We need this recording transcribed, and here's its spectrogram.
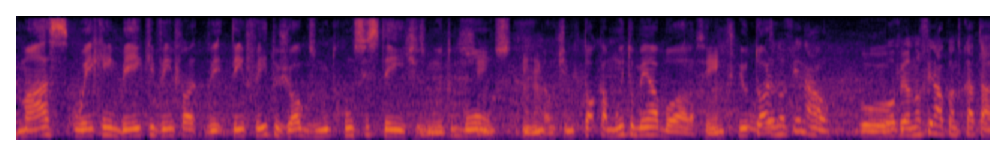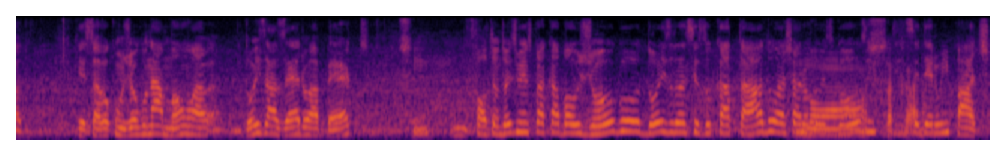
mas o Wake Bake vem, tem feito jogos muito consistentes, muito bons. Uhum. É um time que toca muito bem a bola. Sim. E o Tor... no final. O... no final contra o Catado que estava com o jogo na mão, 2 a 0 aberto. Sim. Faltam dois minutos para acabar o jogo, dois lances do catado, acharam Nossa, dois gols e cederam um empate.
